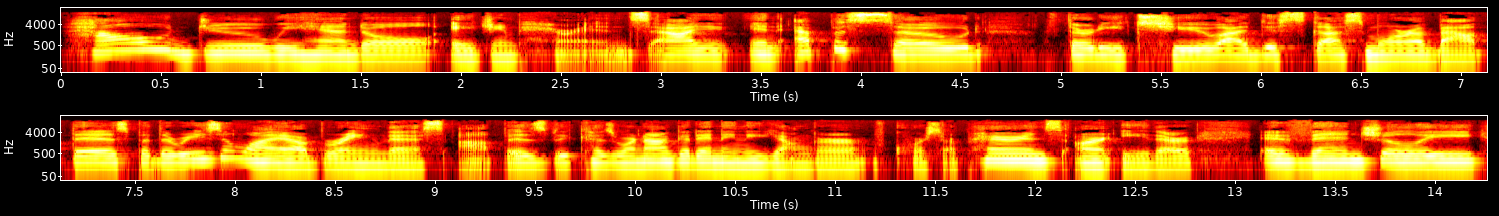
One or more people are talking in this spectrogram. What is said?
how do we handle aging parents? I, in episode 32, I discuss more about this, but the reason why I bring this up is because we're not getting any younger. Of course, our parents aren't either. Eventually,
